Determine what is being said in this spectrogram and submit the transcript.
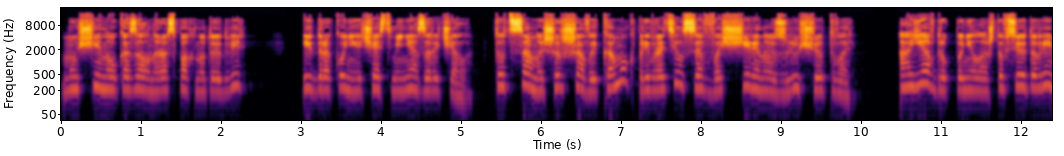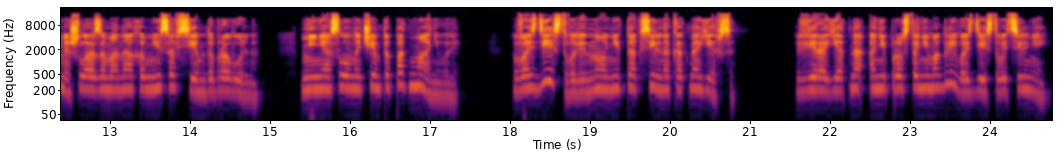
Мужчина указал на распахнутую дверь, и драконья часть меня зарычала. Тот самый шершавый комок превратился в ощеренную злющую тварь. А я вдруг поняла, что все это время шла за монахом не совсем добровольно. Меня словно чем-то подманивали. Воздействовали, но не так сильно, как на Ерса. Вероятно, они просто не могли воздействовать сильней.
